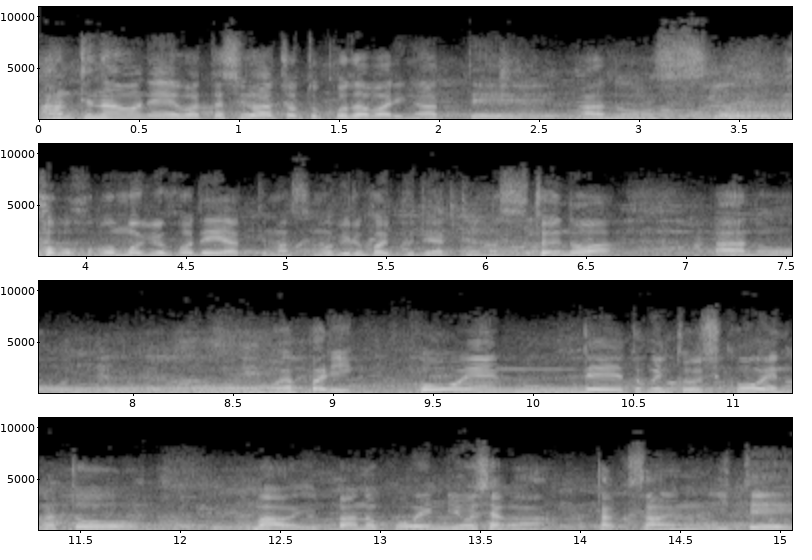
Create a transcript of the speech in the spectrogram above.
アンテナはね、私はちょっとこだわりがあって、あのほぼほぼモビルホでやってます、モビルホイップでやってます。というのは、あのー、やっぱり公園で、特に都市公園だと、まあ、一般の公園利用者がたくさんいて、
